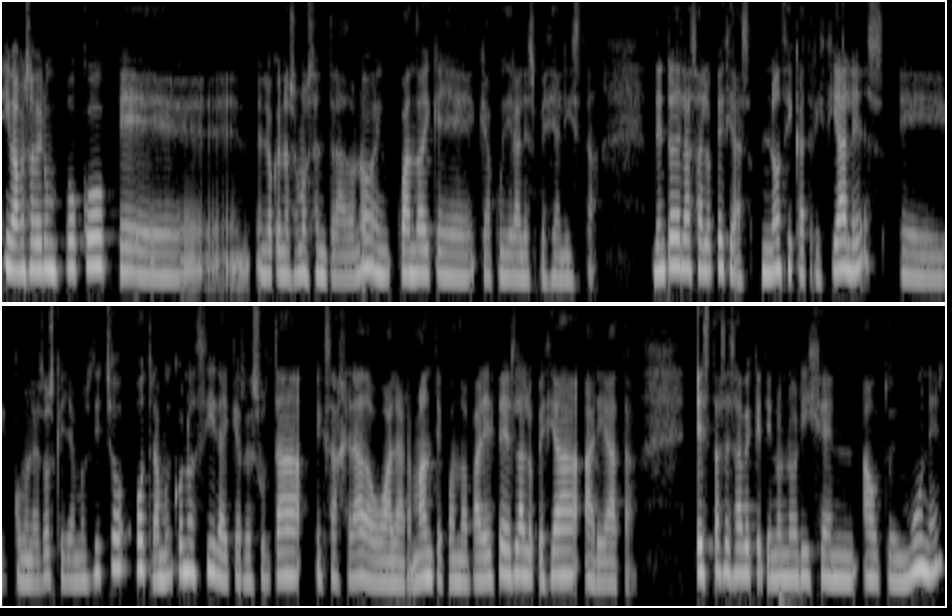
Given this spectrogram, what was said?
y vamos a ver un poco eh, en lo que nos hemos centrado, ¿no? En cuándo hay que, acudir al especialista. Dentro de las alopecias no cicatriciales, eh, como las dos que ya hemos dicho, otra muy conocida y que resulta exagerada o alarmante cuando aparece es la alopecia areata. Esta se sabe que tiene un origen autoinmune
